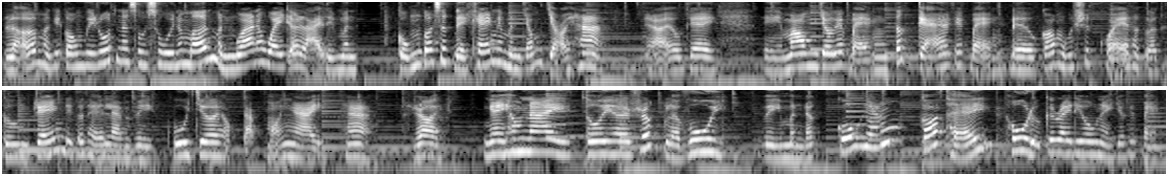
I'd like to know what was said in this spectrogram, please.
Lỡ mà cái con virus nó xui xui, nó mến mình quá, nó quay trở lại thì mình cũng có sức đề kháng để mình chống chọi ha. Rồi, ok. Thì mong cho các bạn, tất cả các bạn đều có một cái sức khỏe thật là cường tráng để có thể làm việc, vui chơi, học tập mỗi ngày ha. Rồi, ngày hôm nay tôi ờ, rất là vui vì mình đã cố gắng có thể thu được cái radio này cho các bạn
